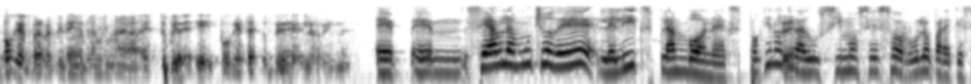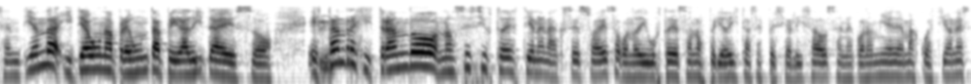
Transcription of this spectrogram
por qué, repiten la misma estupidez? Y porque esta estupidez le rinde. Eh, em, se habla mucho de Lelix Plan Bonex. ¿Por qué no Sí. traducimos eso, Rulo, para que se entienda? Y te hago una pregunta pegadita a eso. ¿Están registrando, no sé si ustedes tienen acceso a eso, cuando digo ustedes son los periodistas especializados en economía y demás cuestiones,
